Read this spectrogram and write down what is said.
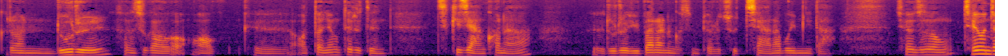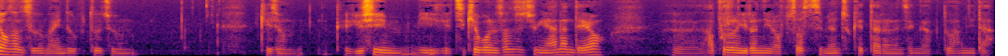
그런 룰을 선수가 어, 어, 그 어떤 형태로든 지키지 않거나 그 룰을 위반하는 것은 별로 좋지 않아 보입니다. 최훈정, 최훈정 선수 마인드부터 좀 이렇게 좀그 유심히 지켜보는 선수 중에 하나인데요. 그 앞으로는 이런 일 없었으면 좋겠다라는 생각도 합니다.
